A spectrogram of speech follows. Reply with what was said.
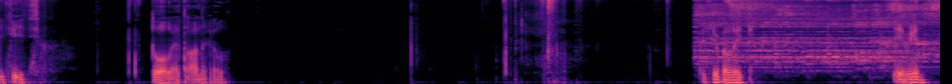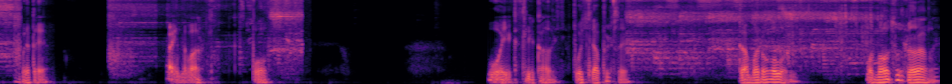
Якийсь туалет ангел. Такий великий. І він веде. Ай не важно. По. О, як злякались. Пусть прийшли. Камеру голову. Воно зужрали.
